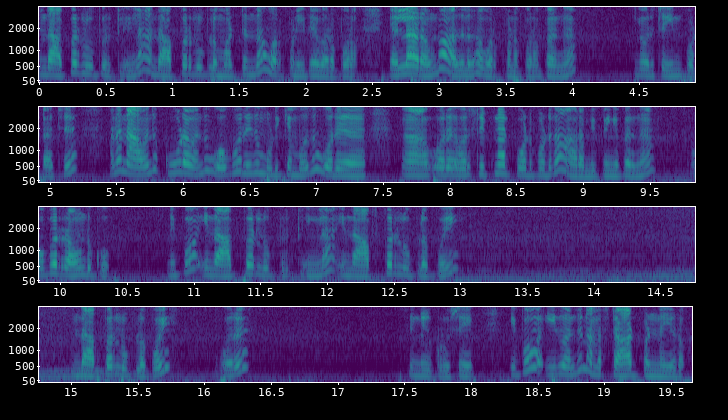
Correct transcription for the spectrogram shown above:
இந்த அப்பர் லூப் இருக்கு இல்லைங்களா அந்த அப்பர் லூப்பில் மட்டும்தான் ஒர்க் பண்ணிகிட்டே வர போகிறோம் எல்லா ரவுண்டும் அதில் தான் ஒர்க் பண்ண போகிறோம் பாருங்கள் இங்கே ஒரு செயின் போட்டாச்சு. ஆனால் நான் வந்து கூட வந்து ஒவ்வொரு இது முடிக்கும்போது ஒரு ஒரு ஒரு ஸ்லிப் நாட் போட்டு போட்டு தான் ஆரம்பிப்பீங்க பாருங்க. ஒவ்வொரு ரவுண்டுக்கும் இப்போது இந்த அப்பர் லூப் இருக்குங்களா இந்த அப்பர் லூப்பில் போய் இந்த அப்பர் லூப்பில் போய் ஒரு சிங்கிள் குரோஷே இப்போது இது வந்து நம்ம ஸ்டார்ட் பண்ண இடம்.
